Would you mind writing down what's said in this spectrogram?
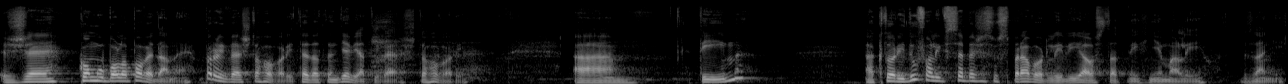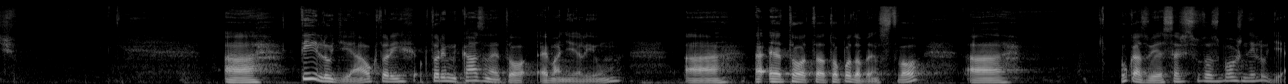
že komu bolo povedané. Prvý verš to hovorí, teda ten deviatý verš to hovorí. A tým, a ktorí dúfali v sebe, že sú spravodliví a ostatných nemali za nič. A tí ľudia, o, ktorých, o ktorým je kázané to evanielium, a, a, to, to, to podobenstvo, a ukazuje sa, že sú to zbožní ľudia.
